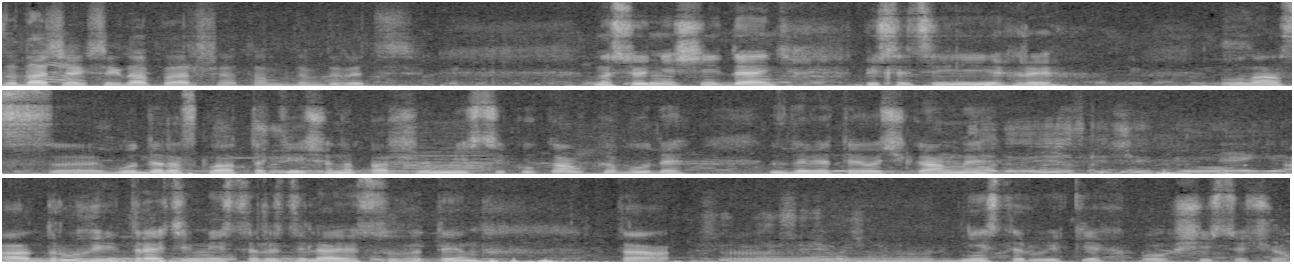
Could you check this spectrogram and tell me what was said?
Задача, як завжди, перша, а там будемо дивитися. На сьогоднішній день, після цієї гри, у нас е, буде розклад такий, що на першому місці Кукавка буде з 9 очками, а друге і третє місце розділяють Суготин та е, Дністер, у яких по 6 очок.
